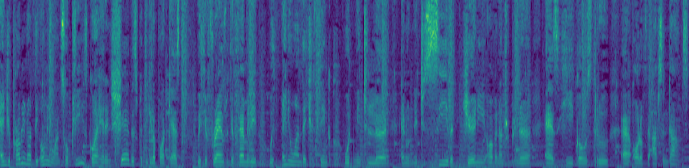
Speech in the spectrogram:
and you're probably not the only one. So please go ahead and share this particular podcast podcast with your friends, with your family, with anyone that you think would need to learn and would need to see the journey of an entrepreneur as he goes through uh, all of the ups and downs.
